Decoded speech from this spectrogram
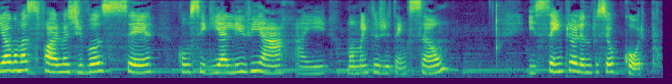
e algumas formas de você conseguir aliviar aí momentos de tensão e sempre olhando para o seu corpo.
